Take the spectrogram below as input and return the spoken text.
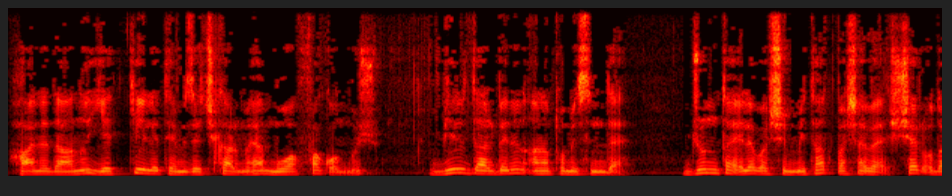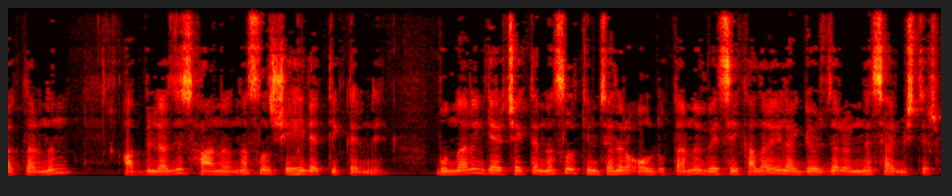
hanedanı yetkiyle temize çıkarmaya muvaffak olmuş, bir darbenin anatomisinde Junta elebaşı Mithat Paşa ve şer odaklarının Abdülaziz Han'ı nasıl şehit ettiklerini, bunların gerçekte nasıl kimseler olduklarını vesikalarıyla gözler önüne sermiştir.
